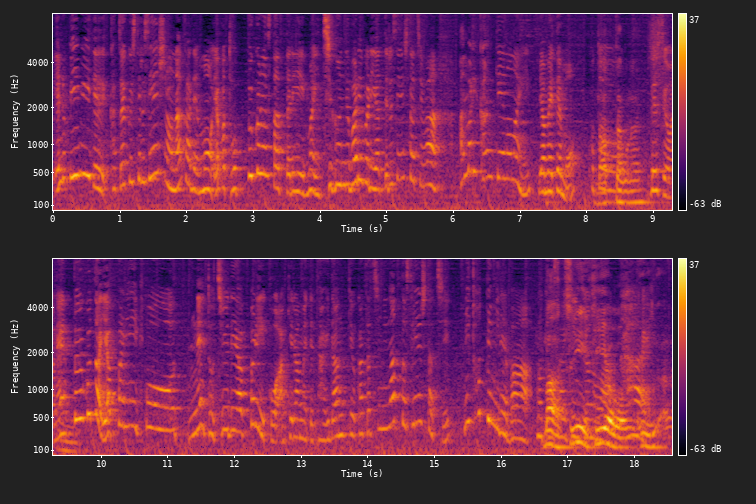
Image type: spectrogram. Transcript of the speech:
NPB で活躍している選手の中でもやっぱトップクラスだったり、まあ、一軍でバリバリやってる選手たちはあんまり関係のないやめてもことですよね。うん。ということはやっぱりね、途中でやっぱりこう諦めて退団っていう形になった選手たちにとってみれば、まあ次企業を、はい。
